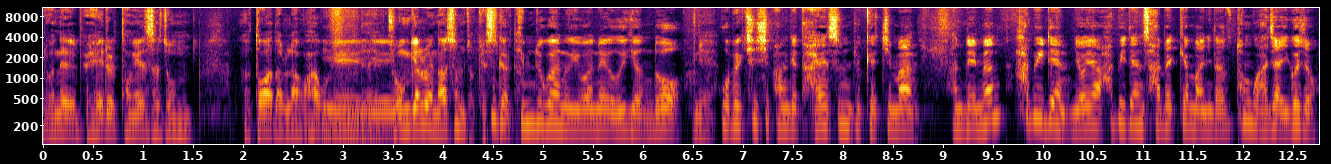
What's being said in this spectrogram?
원내대표 회의를 통해서 좀 도와달라고 하고 예, 있는데 예. 좋은 결론이 났으면 좋겠습니다. 그러니까 김두관 의원의 의견도 예. 571개 다 했으면 좋겠지만 안 되면 합의된 여야 합의된 400개만이라도 통과하자 이거죠.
